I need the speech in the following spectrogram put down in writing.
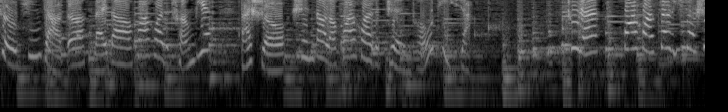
手轻脚的来到花花的床边，把手伸到了花花的枕头底下。突然，花花翻了一下身，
